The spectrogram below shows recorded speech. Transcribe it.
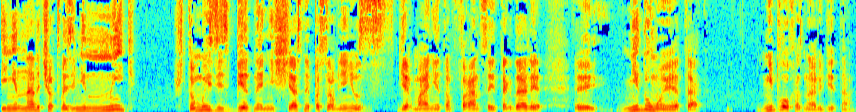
И не надо, черт возьми, ныть что мы здесь бедные, несчастные по сравнению с Германией, там, Францией и так далее. Э, не думаю я так. Неплохо знаю людей там.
